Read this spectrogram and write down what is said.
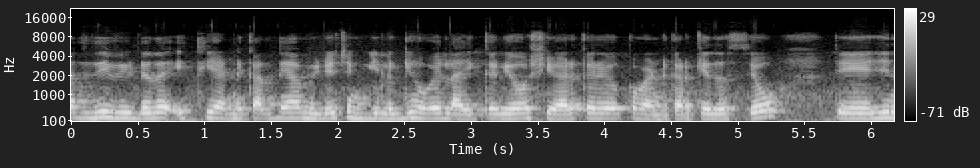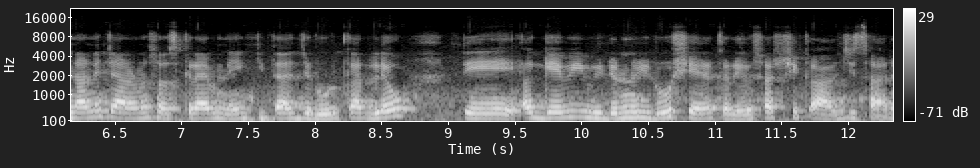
ਅੱਜ ਦੀ ਵੀਡੀਓ ਦਾ ਇੱਥੇ ਐਂਡ ਕਰਦੇ ਹਾਂ। ਵੀਡੀਓ ਚੰਗੀ ਲੱਗੀ ਹੋਵੇ ਲਾਈਕ ਕਰਿਓ ਸ਼ੇਅਰ ਕਰਿਓ ਕਮੈਂਟ ਕਰਕੇ ਦੱਸਿਓ। ਅਤੇ ਜਿਨ੍ਹਾਂ ਨੇ ਚੈਨਲ ਨੂੰ ਸਬਸਕ੍ਰਾਈਬ ਨਹੀਂ ਕੀਤਾ, ਜ਼ਰੂਰ ਕਰ ਲਿਓ। ਅਤੇ ਅੱਗੇ ਵੀ ਵੀਡੀਓ ਨੂੰ ਜ਼ਰੂਰ ਸ਼ੇਅਰ ਕਰਿਓ। ਸਤਿ ਸ਼੍ਰੀ ਅਕਾਲ ਜੀ ਸਾਰਿਆਂ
